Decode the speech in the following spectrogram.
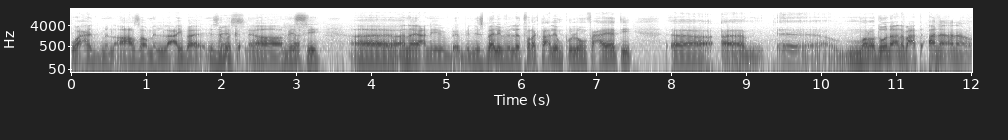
واحد من أعظم اللعيبة إذا ميسي. آه ميسي. آه أنا يعني بالنسبة لي اللي اتفرجت عليهم كلهم في حياتي آه آه مارادونا أنا بعت أنا أنا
